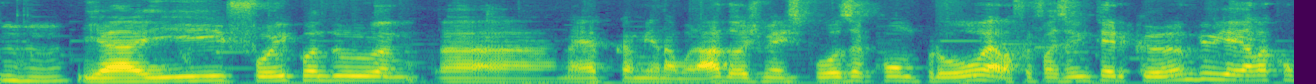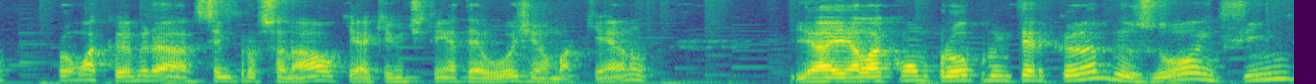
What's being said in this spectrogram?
Uhum. E aí foi quando, a, a, na época, a minha namorada, hoje minha esposa, comprou, ela foi fazer um intercâmbio e aí ela comprou uma câmera semi-profissional, que é a que a gente tem até hoje, é uma Canon. E aí ela comprou para o intercâmbio, usou, enfim,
